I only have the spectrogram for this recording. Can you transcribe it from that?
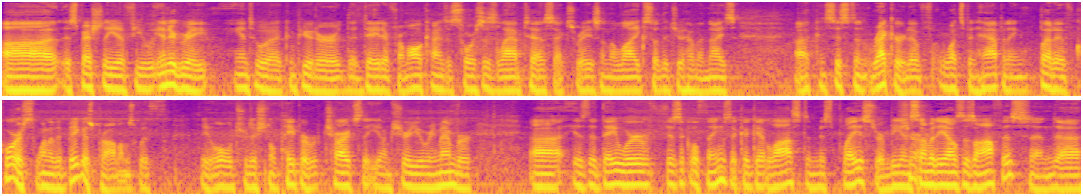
uh, especially if you integrate into a computer the data from all kinds of sources, lab tests, x-rays, and the like, so that you have a nice uh, consistent record of what's been happening. But of course, one of the biggest problems with the old traditional paper charts that you, I'm sure you remember uh, is that they were physical things that could get lost and misplaced or be in sure. somebody else's office. And uh,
